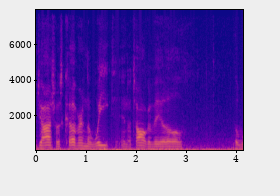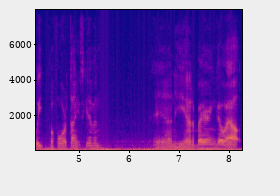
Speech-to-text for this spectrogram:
Josh was covering the wheat in Autaugaville the week before Thanksgiving and he had a bearing go out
